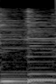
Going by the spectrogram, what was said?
E,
